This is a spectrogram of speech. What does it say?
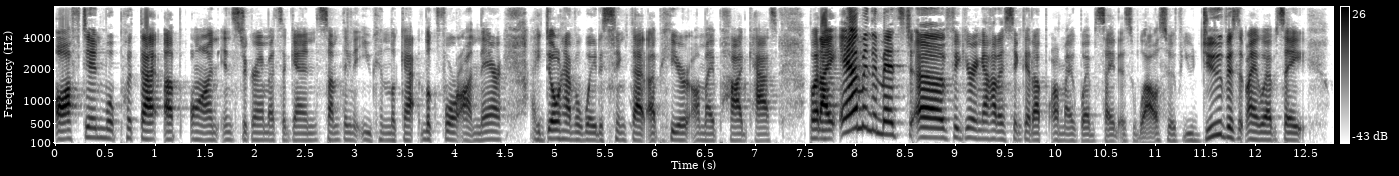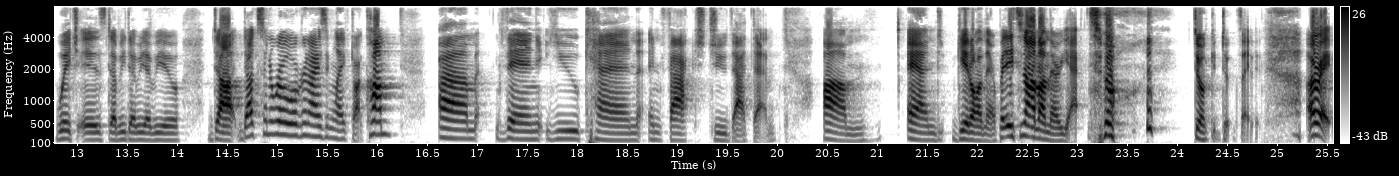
often will put that up on Instagram. That's again something that you can look at, look for on there. I don't have a way to sync that up here on my podcast, but I am in the midst of figuring out how to sync it up on my website as well. So if you do visit my website, which is www.ducksinaroworganizinglife.com, um, then you can in fact do that then. Um, and get on there, but it's not on there yet. So don't get too excited. All right.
